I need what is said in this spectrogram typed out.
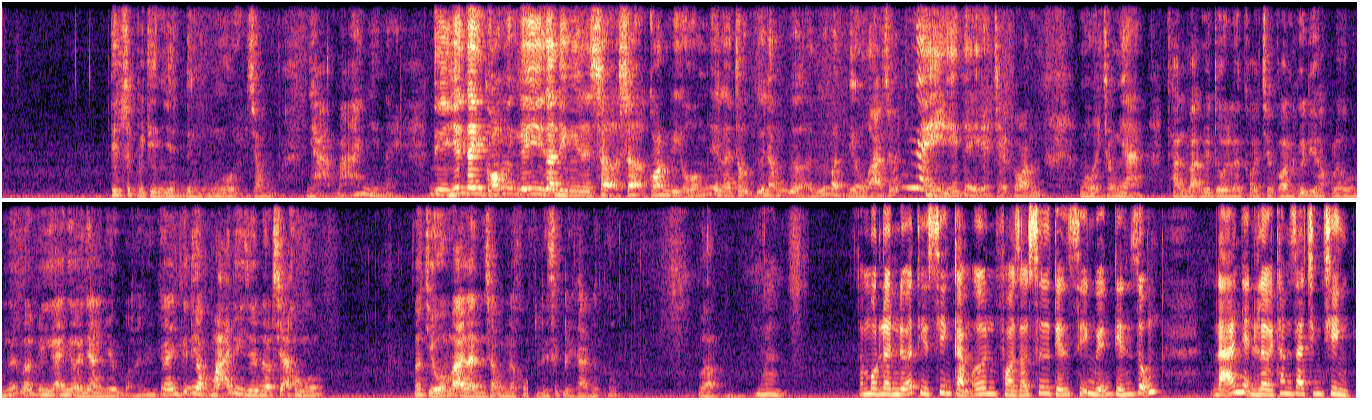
tiếp xúc với thiên nhiên đừng ngồi trong nhà mãi như này. Thì hiện nay có những cái gia đình sợ sợ con bị ốm thì là thôi cứ đóng cửa cứ bật điều hòa suốt ngày để trẻ con ngồi trong nhà. Than bạn với tôi là có trẻ con cứ đi học là ốm đấy bởi vì anh ở nhà nhiều quá. Thì anh cứ đi học mãi thì giờ nó sẽ không ốm. Nó chỉ ốm vài lần xong là không lấy sức đề kháng nó tốt. Vâng. Vâng. Một lần nữa thì xin cảm ơn phó giáo sư tiến sĩ Nguyễn Tiến Dũng đã nhận lời tham gia chương trình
